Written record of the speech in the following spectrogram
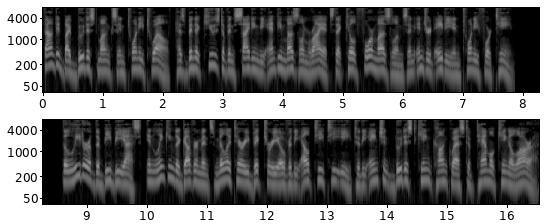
founded by Buddhist monks in 2012, has been accused of inciting the anti-Muslim riots that killed 4 Muslims and injured 80 in 2014. The leader of the BBS, in linking the government's military victory over the LTTE to the ancient Buddhist king conquest of Tamil king Alara,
